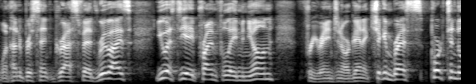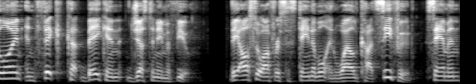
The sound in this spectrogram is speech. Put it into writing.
100% grass fed ribeyes, USDA prime filet mignon, free range and organic chicken breasts, pork tenderloin, and thick cut bacon, just to name a few. They also offer sustainable and wild caught seafood salmon,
